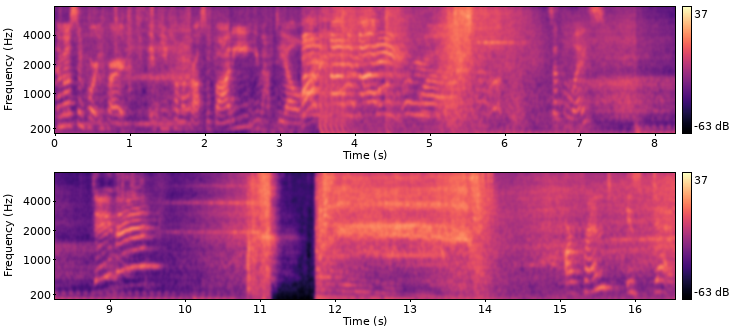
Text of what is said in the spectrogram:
The most important part, if you come across a body, you have to yell. Body, body, body! Wow. Is that the lights? Friend is dead.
